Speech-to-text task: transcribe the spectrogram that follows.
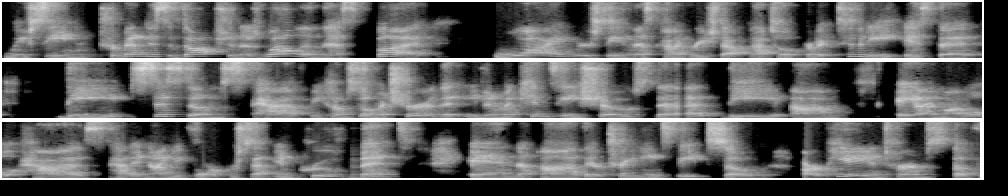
we've seen tremendous adoption as well in this, but why we're seeing this kind of reach that plateau of productivity is that the systems have become so mature that even McKinsey shows that the um, AI model has had a 94% improvement in uh, their training speed. So, RPA, in terms of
